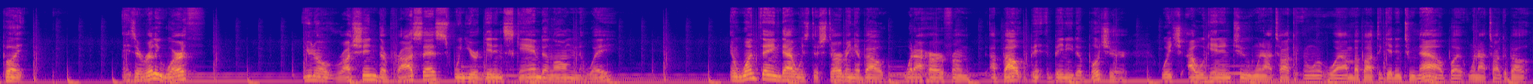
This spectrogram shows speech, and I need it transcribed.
But is it really worth you know rushing the process when you're getting scammed along the way? And one thing that was disturbing about what I heard from about Benny the Butcher, which I will get into when I talk what I'm about to get into now, but when I talk about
